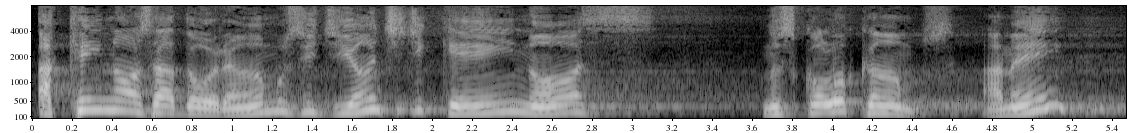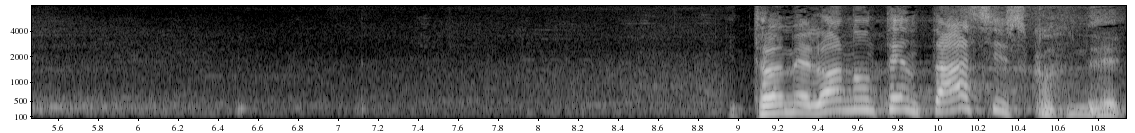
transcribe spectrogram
a quem nós adoramos e diante de quem nós nos colocamos, amém? Então é melhor não tentar se esconder.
